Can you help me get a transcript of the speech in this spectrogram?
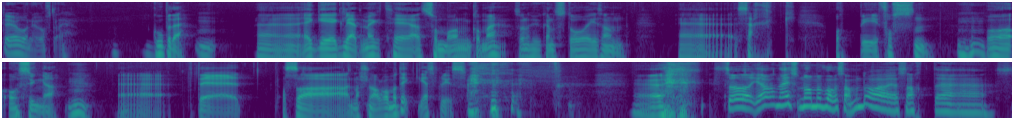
Det gjør hun jo ofte. God på det. Eh, jeg gleder meg til at sommeren kommer, sånn at hun kan stå i sånn eh, serk oppe i fossen og, og synge. Eh, det Altså, nasjonalromantikk, yes please. eh, så ja, nei, så nå har vi vært sammen da snart, eh,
